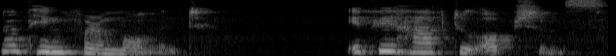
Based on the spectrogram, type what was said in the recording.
Now, think for a moment. If you have two options,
